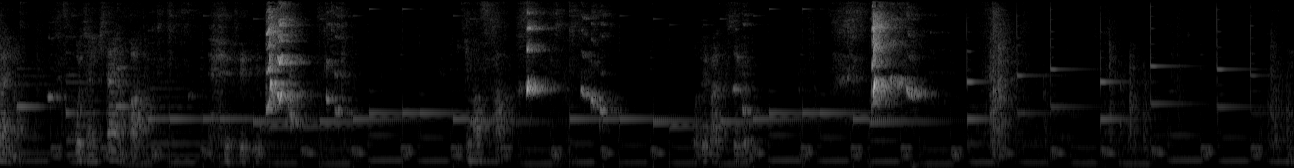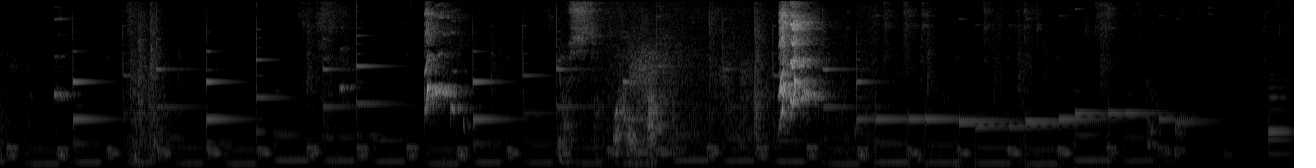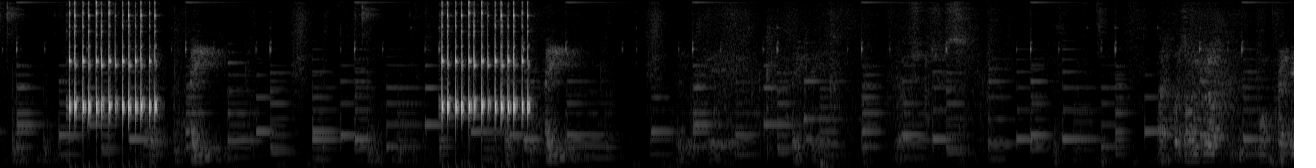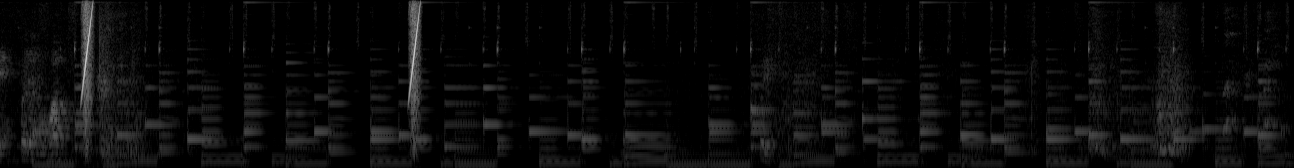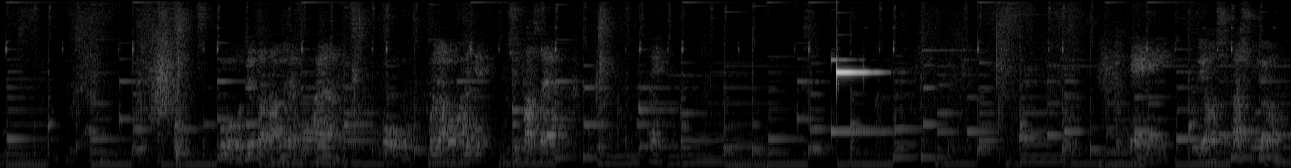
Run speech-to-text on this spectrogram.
こちゃん行きたいのか？行きますか？お出かけする？よし、そこ入るか。はい。 하이. 이렇게 하이 하이. 아, 그 또 정리로? 어, 빨리 빨리 하고 가 오, 내가 나무에 과연 오, 뭐냐고 하게. 싶었어요? 네. 여수가 중요.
